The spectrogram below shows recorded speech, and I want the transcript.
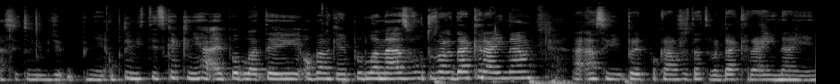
asi to nebude úplne optimistická kniha aj podľa tej obálky, aj podľa názvu Tvrdá krajina. A asi predpokladám, že tá tvrdá krajina je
